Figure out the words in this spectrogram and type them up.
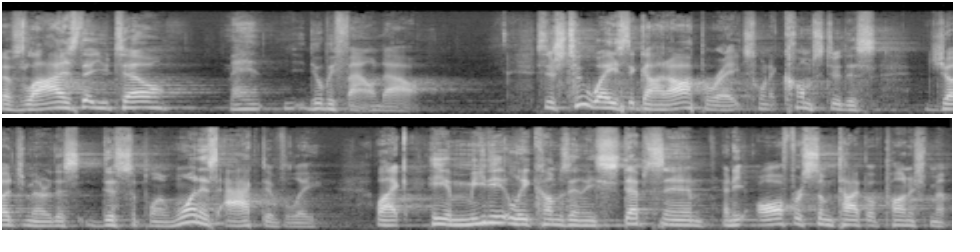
Those lies that you tell, man, you'll be found out. See, there's two ways that God operates when it comes to this judgment or this discipline. One is actively, like he immediately comes in he steps in and he offers some type of punishment.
